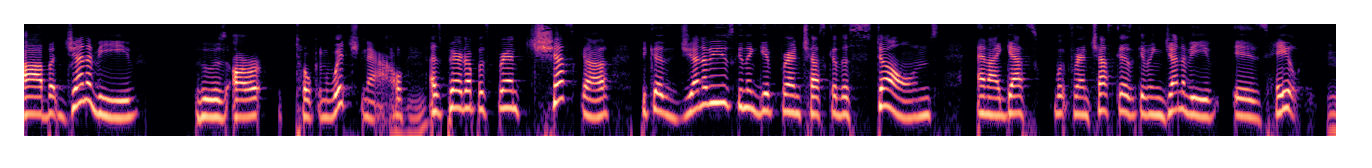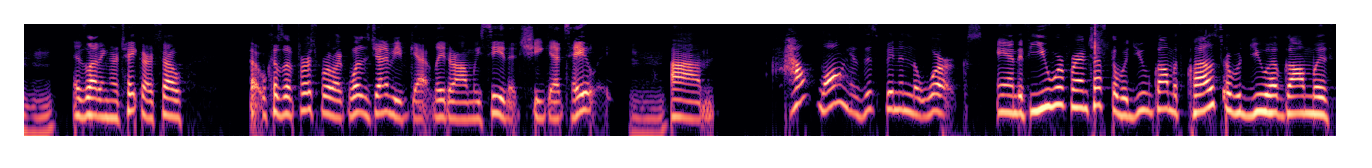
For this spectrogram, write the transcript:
Uh, but Genevieve, who is our token witch now, Mm-hmm. has paired up with Francesca because Genevieve's going to give Francesca the stones. And I guess what Francesca is giving Genevieve is Hayley, mm-hmm. is letting her take her. So, because at first we're like, what does Genevieve get? Later on, we see that she gets Hayley. Um, how long has this been in the works? And if you were Francesca, would you have gone with Klaus or would you have gone with,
